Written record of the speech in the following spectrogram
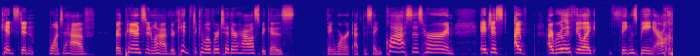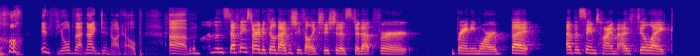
kids didn't want to have or the parents didn't want to have their kids to come over to their house because they weren't at the same class as her. And it just i i really feel like things being alcohol and fueled that night did not help. Um And then Stephanie started to feel bad because she felt like she should have stood up for Brandi more. But at the same time, I feel like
